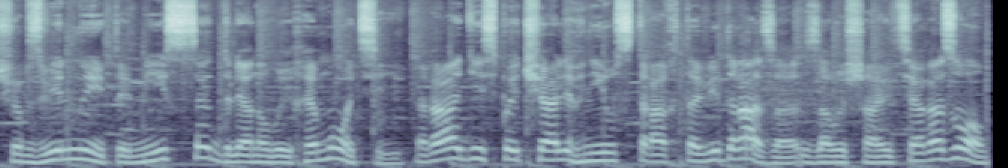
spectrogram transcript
щоб звільнити місце для нових емоцій. Радість, печаль, гнів, страх та відраза залишаються разом,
